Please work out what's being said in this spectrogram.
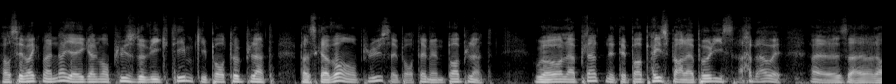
Alors c'est vrai que maintenant, il y a également plus de victimes qui portent plainte, parce qu'avant, en plus, elles portaient même pas plainte ou alors la plainte n'était pas prise par la police. Ah bah ouais. Euh,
